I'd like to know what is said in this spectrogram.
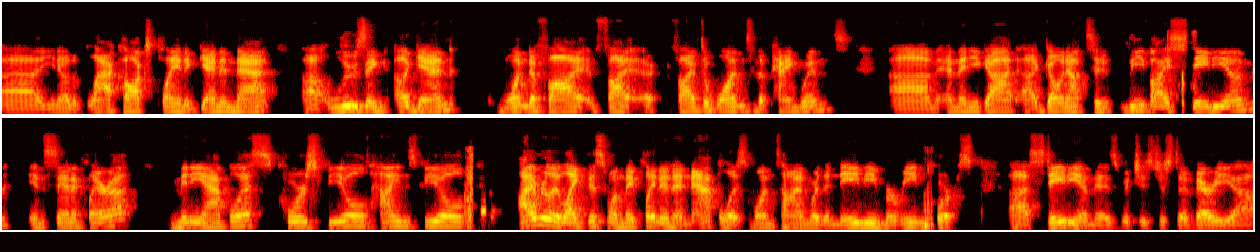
Uh, you know, the Blackhawks playing again in that, uh, losing again, one to five, five, five to one to the Penguins. Um, and then you got uh, going out to Levi Stadium in Santa Clara, Minneapolis, Coors Field, Heinz Field, I really like this one. They played in Annapolis one time, where the Navy Marine Corps uh, Stadium is, which is just a very uh,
